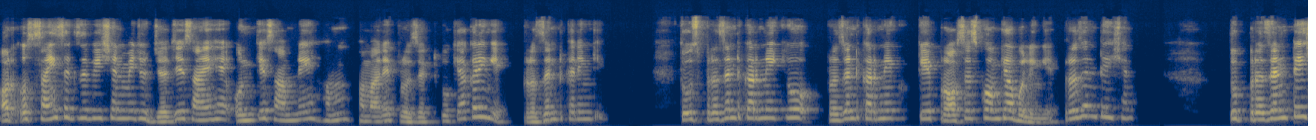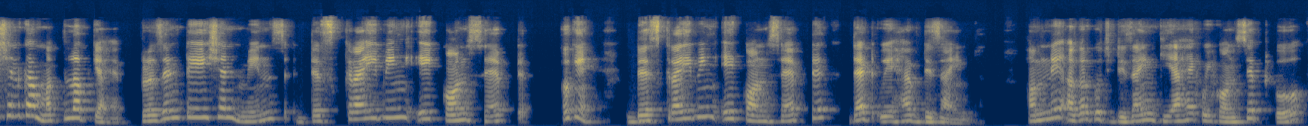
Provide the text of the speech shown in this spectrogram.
और उस साइंस एग्जीबिशन में जो जजेस आए हैं, उनके सामने हम हमारे प्रोजेक्ट को क्या करेंगे? प्रेजेंट करेंगे। तो उस प्रेजेंट करने को प्रेजेंट करने के प्रोसेस को हम क्या बोलेंगे? प्रेजेंटेशन तो प्रेजेंटेशन का मतलब क्या है? Presentation means describing a concept okay describing a concept that we have designed हमने अगर कुछ डिज़ाइन किया है कोई कॉन्सेप्ट को,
